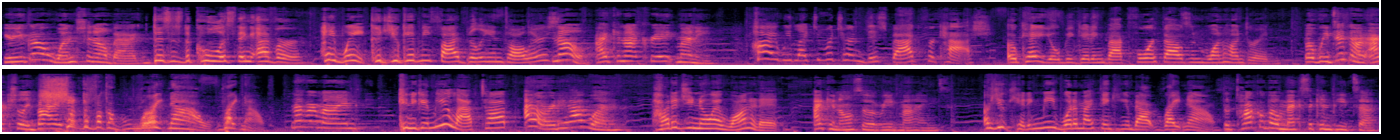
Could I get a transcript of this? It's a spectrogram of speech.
Here you go, one Chanel bag. This is the coolest thing ever. Hey, wait, could you give me $5 billion? No, I cannot create money. Hi, we'd like to return this bag for cash. Okay, you'll be getting back 4,100. But we did not actually buy. Shut the fuck up right now. Right now. Never mind. Can you get me a laptop? I already have one. How did you know I wanted it? I can also read minds. Are you kidding me? What am I thinking about right now? The Taco Bell Mexican pizza.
